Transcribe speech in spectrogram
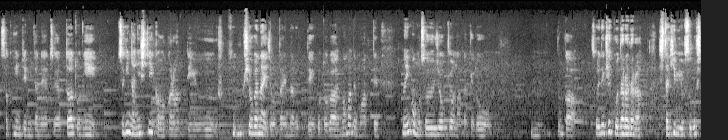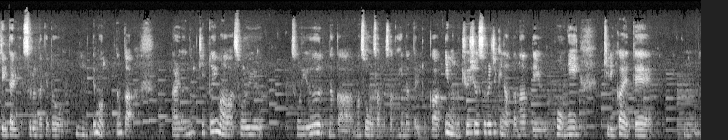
作品展みたいなやつやった後に次何していいかわからんっていう目標がない状態になるっていうことが今までもあって、まあ、今もそういう状況なんだけど、うん、なんかそれで結構ダラダラした日々を過ごしていたりするんだけど、うん、でもなんかあれだなきっと今はそういうそういうなんか、まあ、ソーンさんの作品だったりとかいいものを吸収する時期なんだなっていう方に切り替えて、うん、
